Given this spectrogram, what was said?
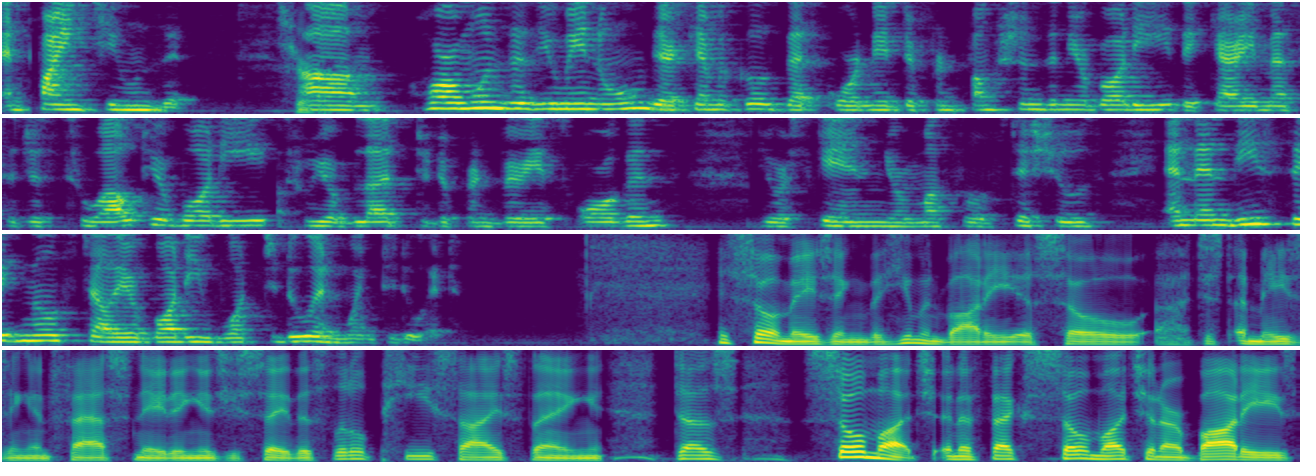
and fine tunes. Sure. Um, hormones, as you may know, they're chemicals that coordinate different functions in your body. They carry messages throughout your body, through your blood to different various organs, your skin, your muscles, tissues. And then these signals tell your body what to do and when to do it. It's so amazing. The human body is so uh, just amazing and fascinating. As you say, this little pea sized thing does so much and affects so much in our bodies.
